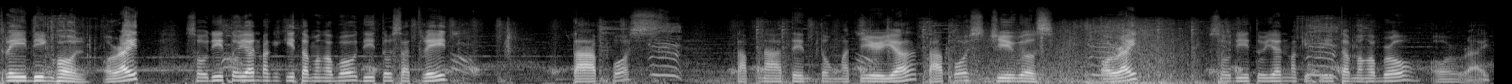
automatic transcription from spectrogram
trading hall. Alright? So, dito yan makikita mga bro dito sa trade. Tapos, tap natin tong material. Tapos, jewels. Alright? So, dito yan makikita mga bro. Alright?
